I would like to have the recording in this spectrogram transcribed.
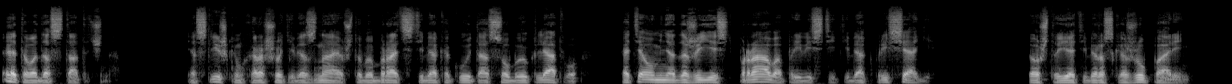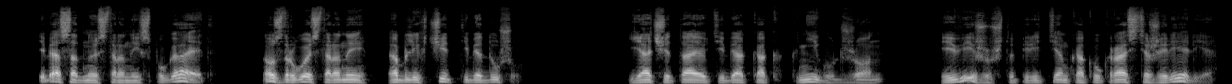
Этого достаточно. Я слишком хорошо тебя знаю, чтобы брать с тебя какую-то особую клятву, хотя у меня даже есть право привести тебя к присяге. То, что я тебе расскажу, парень, тебя, с одной стороны, испугает, но, с другой стороны, облегчит тебе душу. Я читаю тебя как книгу, Джон, и вижу, что перед тем, как украсть ожерелье,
